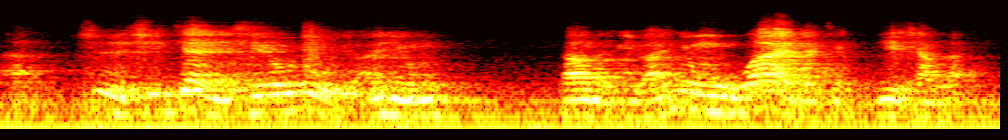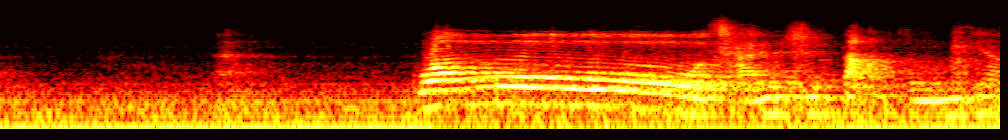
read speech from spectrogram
啊，志须见修入圆融，到那个圆融无碍的境地上了。啊，光目禅师大宗匠，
